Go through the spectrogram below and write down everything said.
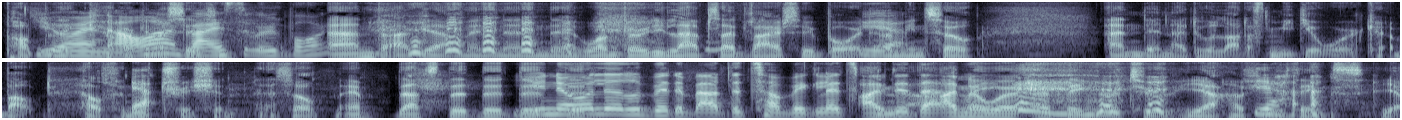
public You're in our advisory board. And uh, yeah, I'm in, in the 130 Labs advisory board. Yeah. I mean, so, and then I do a lot of media work about health and Yeah. nutrition. So um, that's the, the, the you know the- a little bit about the topic. Let's I, put it that I know a, a thing or two. Yeah, a few Yeah. things. Yeah.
